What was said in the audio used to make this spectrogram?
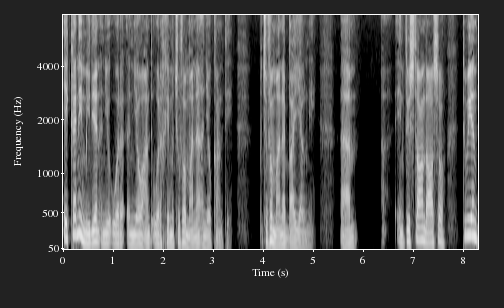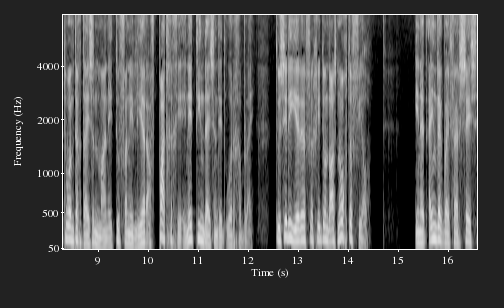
"Ek kan nie Midian in jou oor in jou hand oorgee met soveel manne aan jou kant nie. Met soveel manne by jou nie." Ehm um, en toe staan daarso 22000 man het toe van die leer af pad gegee en net 10000 het oorgebly. Toe sê die Here vir Gideon: "Daar's nog te veel." En uiteindelik by vers 6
